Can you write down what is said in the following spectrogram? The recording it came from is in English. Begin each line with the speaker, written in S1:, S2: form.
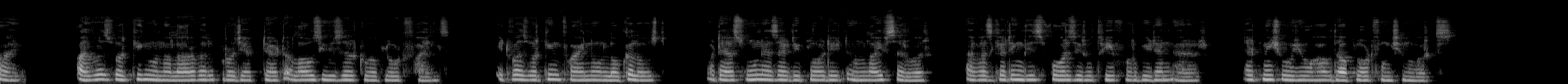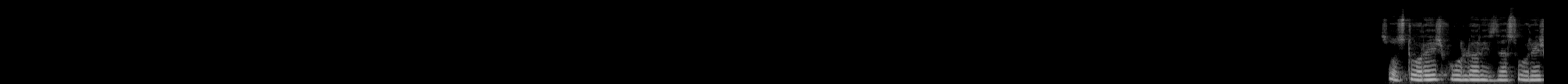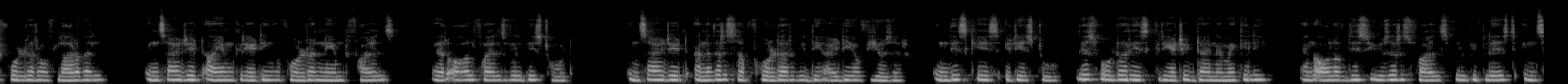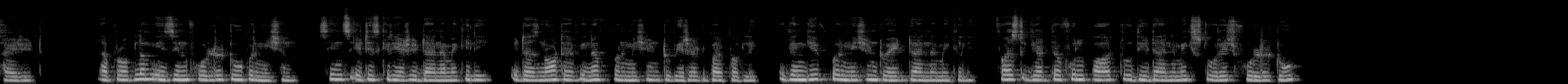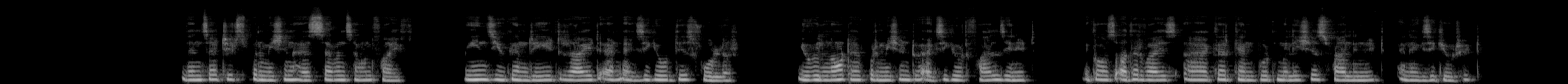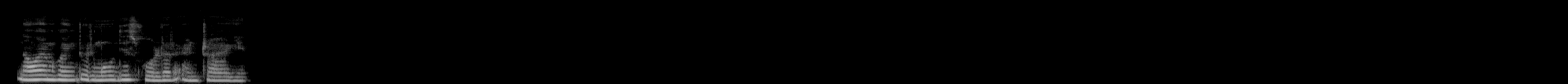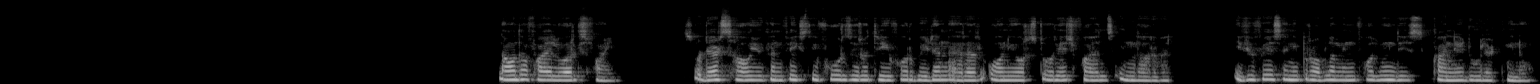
S1: Hi, I was working on a Laravel project that allows user to upload files. It was working fine on localhost, but as soon as I deployed it on live server, I was getting this 403 forbidden error. Let me show you how the upload function works. So storage folder is the storage folder of Laravel. Inside it, I am creating a folder named files where all files will be stored. Inside it, another subfolder with the ID of user. In this case, it is 2. This folder is created dynamically and all of this user's files will be placed inside it. The problem is in folder 2 permission. Since it is created dynamically, it does not have enough permission to be read by public. You can give permission to it dynamically. First get the full path to the dynamic storage folder 2. Then set its permission as 775. Means you can read, write and execute this folder. You will not have permission to execute files in it because otherwise a hacker can put malicious file in it and execute it. Now I am going to remove this folder and try again. Now the file works fine. So that's how you can fix the 403 forbidden error on your storage files in Laravel. If you face any problem in following this, kindly do let me know.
